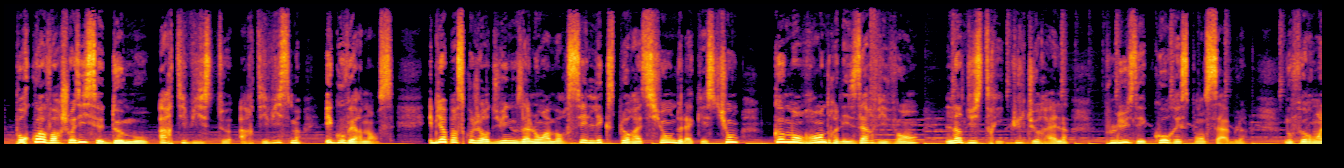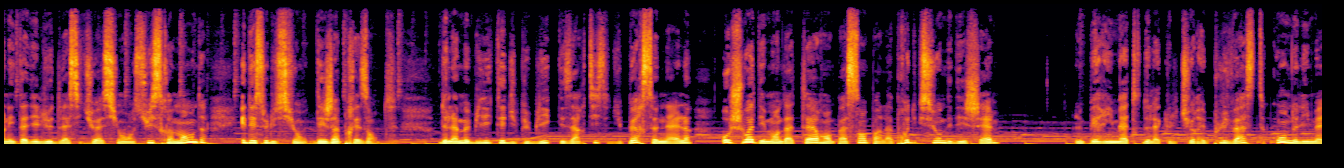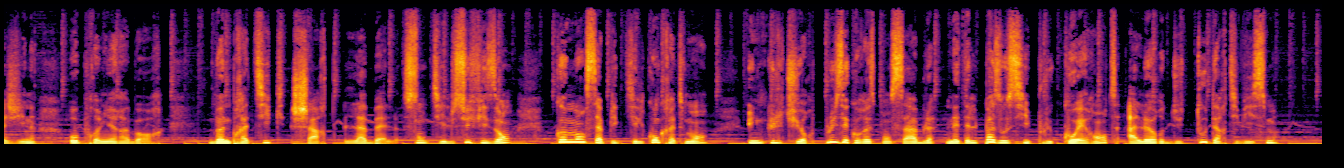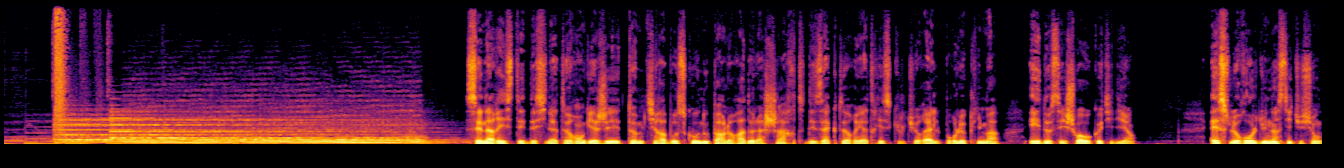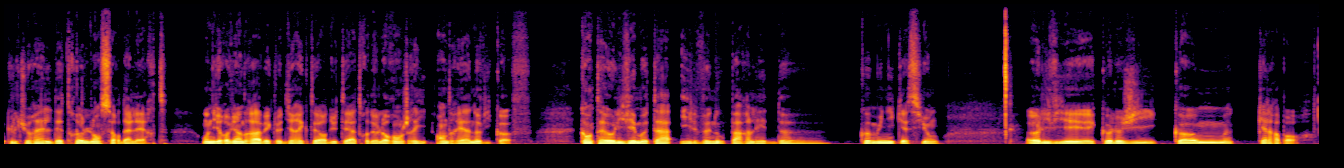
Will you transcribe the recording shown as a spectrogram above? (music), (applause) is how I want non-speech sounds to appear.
Pourquoi avoir choisi ces deux mots, artiviste, artivisme et gouvernance? Eh bien parce qu'aujourd'hui nous allons amorcer l'exploration de la question comment rendre les arts vivants, l'industrie culturelle, plus éco-responsables? Nous ferons un état des lieux de la situation en Suisse romande et des solutions déjà présentes de la mobilité du public, des artistes et du personnel, au choix des mandataires en passant par la production des déchets, le périmètre de la culture est plus vaste qu'on ne l'imagine au premier abord. Bonnes pratiques, chartes, labels sont-ils suffisants? Comment s'appliquent-ils concrètement? Une culture plus éco-responsable n'est-elle pas aussi plus cohérente à l'heure du tout artivisme? Scénariste et dessinateur engagé, Tom Tirabosco nous parlera de la charte des acteurs et actrices culturels pour le climat et de ses choix au quotidien. Est-ce le rôle d'une institution culturelle d'être lanceur d'alerte? On y reviendra avec le directeur du théâtre de l'Orangerie, Andrea Novikov. Quant à Olivier Mota, il veut nous parler de communication. Olivier, écologie comme quel rapport?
